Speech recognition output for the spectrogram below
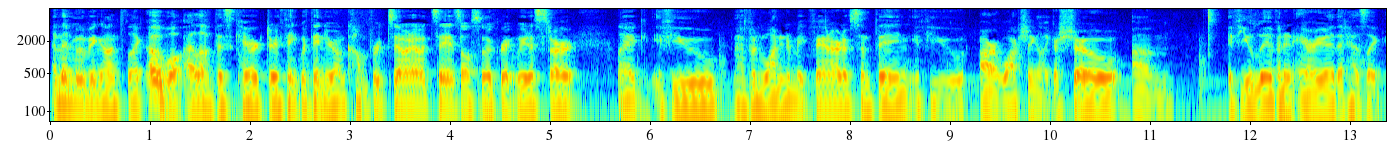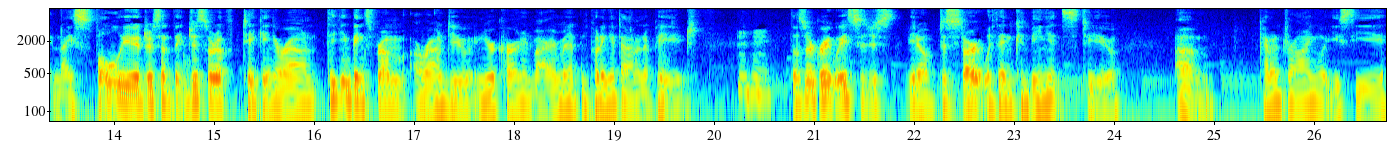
And then moving on to like, oh well, I love this character. Think within your own comfort zone. I would say is also a great way to start. Like if you have been wanting to make fan art of something, if you are watching like a show, um, if you live in an area that has like nice foliage or something, just sort of taking around, taking things from around you in your current environment and putting it down on a page. Mhm. Those are great ways to just you know to start within convenience to you, um, kind of drawing what you see.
